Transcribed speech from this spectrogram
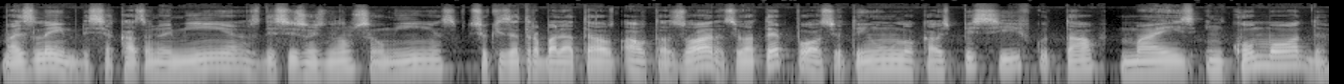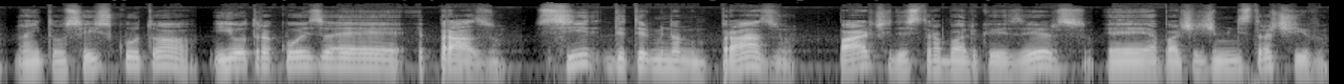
mas lembre-se, a casa não é minha, as decisões não são minhas. Se eu quiser trabalhar até altas horas, eu até posso. Eu tenho um local específico tal, mas incomoda, né? Então você escuta, ó. E outra coisa é, é prazo. Se determinar um prazo, parte desse trabalho que eu exerço é a parte administrativa.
